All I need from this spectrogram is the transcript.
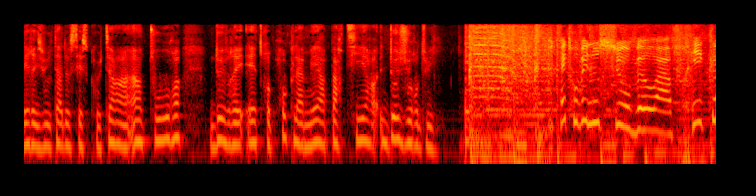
Les résultats de ces scrutins à un tour devraient être proclamés à partir d'aujourd'hui. Retrouvez-nous sur VOA Afrique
